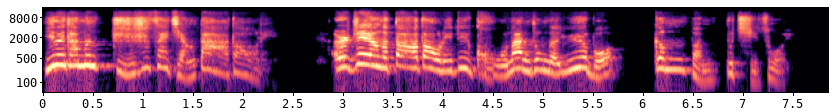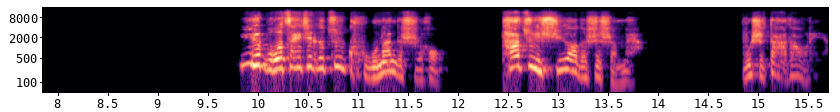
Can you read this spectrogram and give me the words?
因为他们只是在讲大道理，而这样的大道理对苦难中的约伯根本不起作用。约伯在这个最苦难的时候，他最需要的是什么呀？不是大道理啊，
